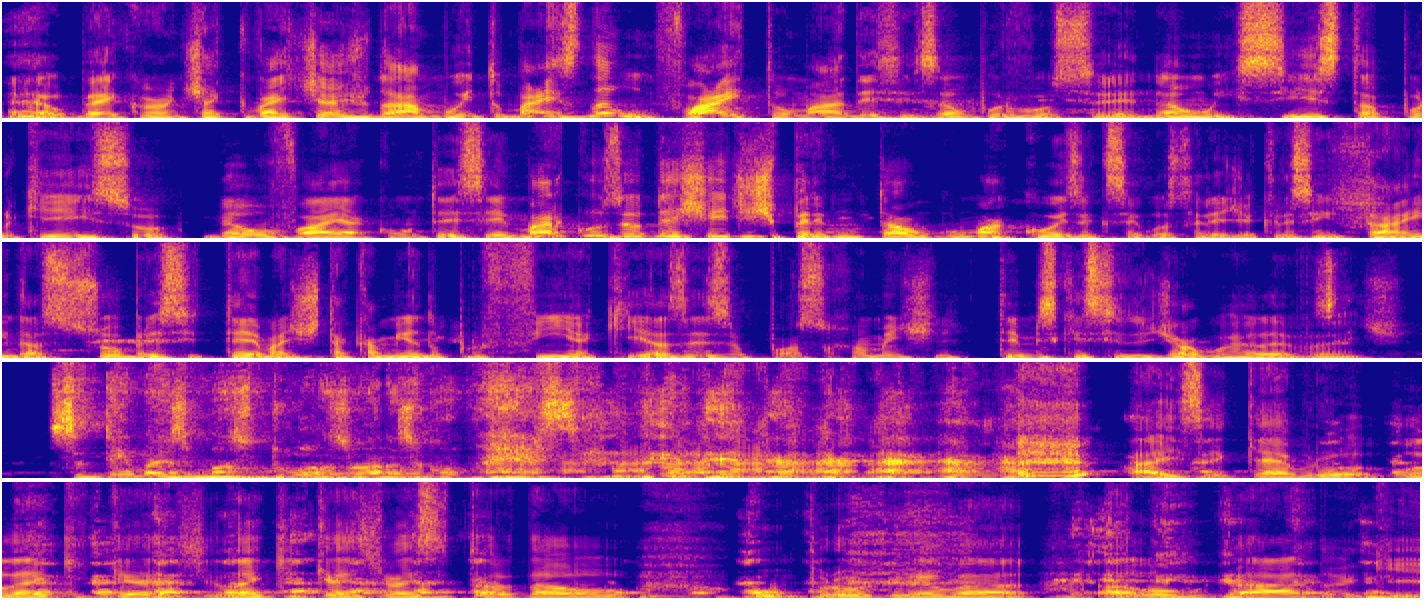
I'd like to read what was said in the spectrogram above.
É, o background check vai te ajudar muito, mas não vai tomar a decisão por você. Não insista, porque isso não vai acontecer. Marcos, eu deixei de te perguntar alguma coisa que você gostaria de acrescentar ainda sobre esse tema. A gente está caminhando para o fim aqui. Às vezes eu posso realmente ter me esquecido de algo relevante. Você tem mais umas duas horas de conversa. Aí você quebra o, o Likecast. O Likecast vai se tornar um, um programa alongado aqui.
